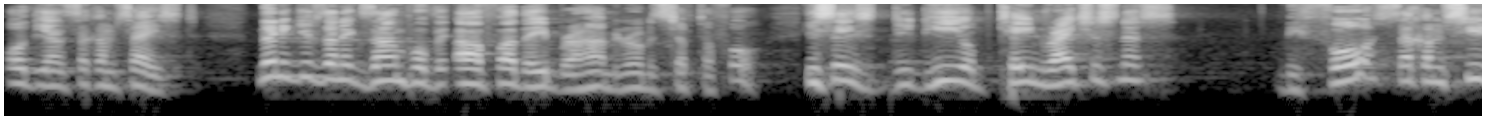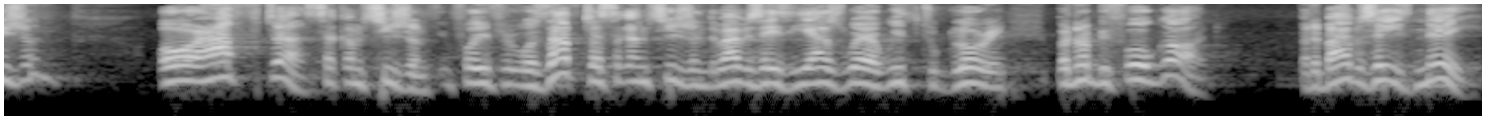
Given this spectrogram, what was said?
or the uncircumcised? Then he gives an example of our father Abraham in Romans chapter 4. He says, Did he obtain righteousness before circumcision or after circumcision? For if it was after circumcision, the Bible says he has wherewith to glory, but not before God. But the Bible says, Nay,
